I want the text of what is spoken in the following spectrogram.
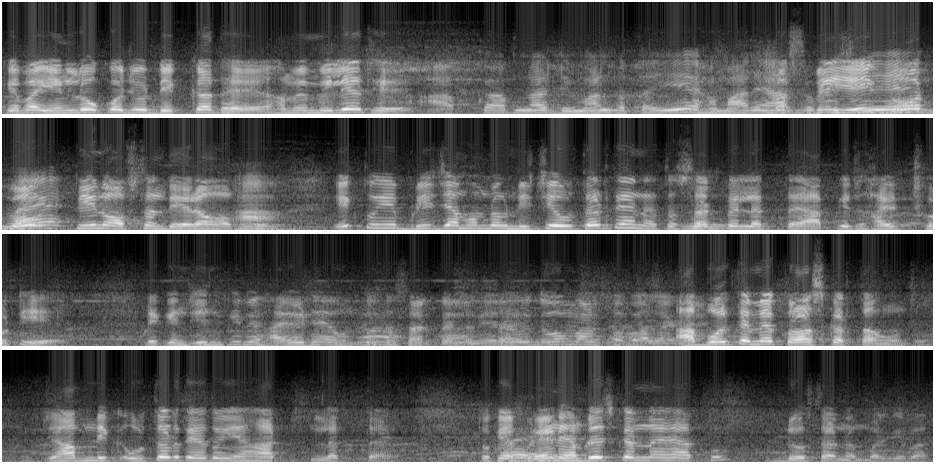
कि भाई इन लोग को जो दिक्कत है हमें मिले थे। आपका अपना डिमांड बताइए हमारे यहाँ मैं यही दो, दो मैं- तीन ऑप्शन दे रहा हूँ आपको। हाँ। एक तो ये ब्रिज जब हम लोग नीचे उतरते हैं ना तो सर पे लगता है आपकी हाइट छोटी है लेकिन जिनकी भी हाइट है उनको तो सर पे लगता है। दो आप बोलते हैं मैं क्रॉस करता हूँ तो। जहाँ आप उतरते हैं तो यहाँ लगता है। तो क्या ब्रेन हेमरेज करना है आपको? दूसरा नंबर की बात।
